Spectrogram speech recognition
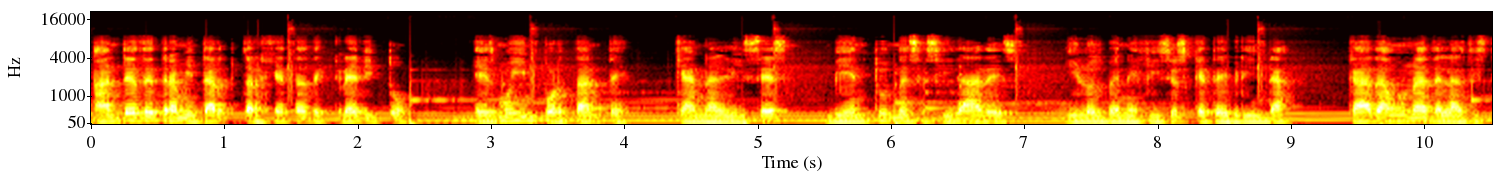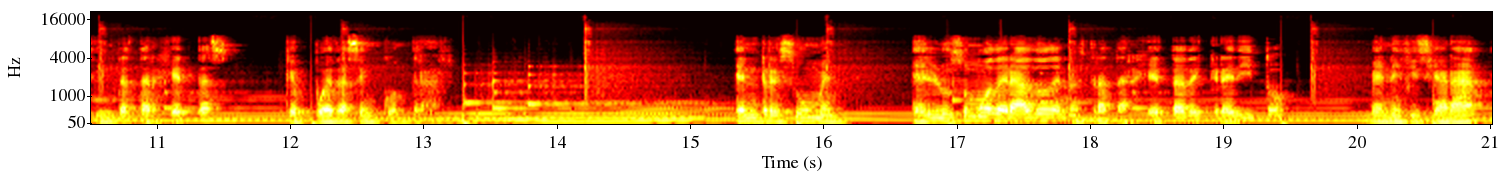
antes de tramitar tu tarjeta de crédito, es muy importante que analices bien tus necesidades y los beneficios que te brinda cada una de las distintas tarjetas que puedas encontrar. En resumen, el uso moderado de nuestra tarjeta de crédito beneficiará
